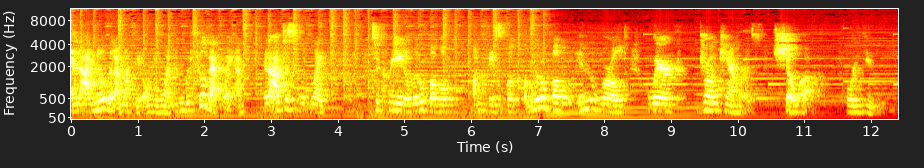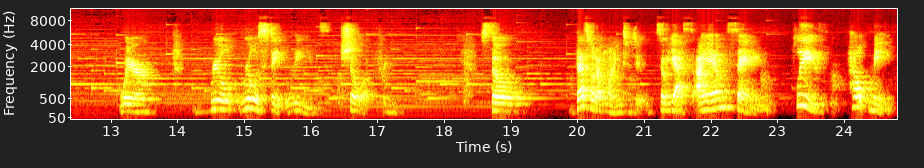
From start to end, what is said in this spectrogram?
And I know that I'm not the only one who would feel that way. And I just would like to create a little bubble on Facebook, a little bubble in the world where drone cameras, show up for you, where real real estate leads show up for you. So that's what I'm wanting to do. So yes, I am saying, please help me,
